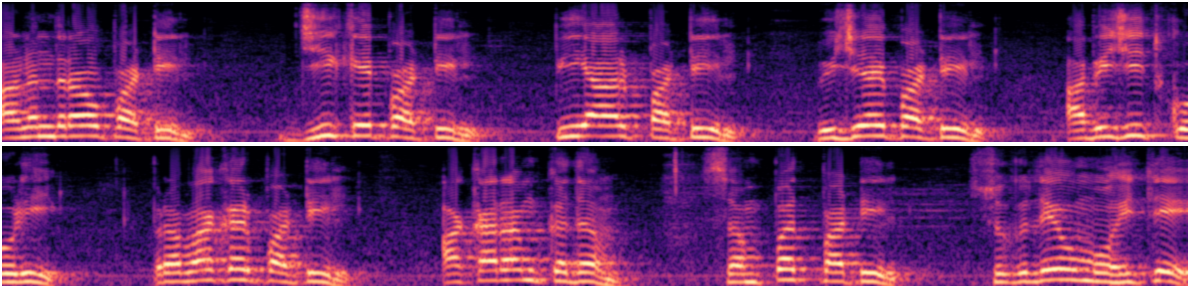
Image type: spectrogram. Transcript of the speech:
Anandrao Patil G K Patil P R Patil Vijay Patil Abhijit Koli Prabhakar Patil Akaram Kadam Sampat Patil Sukhdev मोहिते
